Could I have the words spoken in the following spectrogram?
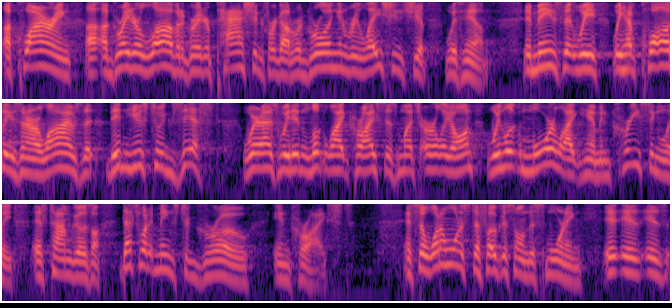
acquiring a, a, greater love and a greater passion for God. We're growing in relationship with Him. It means that we, we have qualities in our lives that didn't used to exist. Whereas we didn't look like Christ as much early on, we look more like Him increasingly as time goes on. That's what it means to grow in Christ. And so, what I want us to focus on this morning is, is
